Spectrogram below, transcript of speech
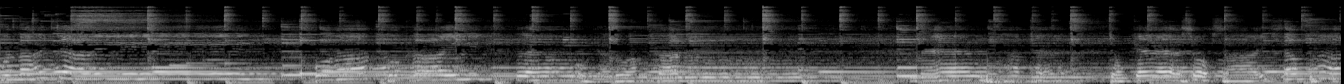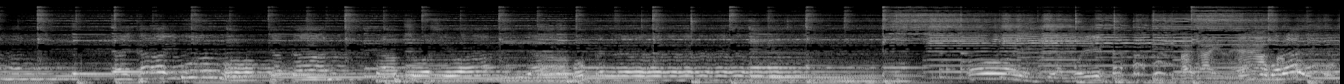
คนหลายใจบ่ฮักบ่ใคร แล้วอย่ารวมกัน แม้นบ่ฮักแท้จงแก้โศกสายสัมพันธ์ให้คายบ่วงออกจากกันตราบชัวสิวันอย่าพบกันเลยโอ้ยเสียงพอดีได้ได้แล้ว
